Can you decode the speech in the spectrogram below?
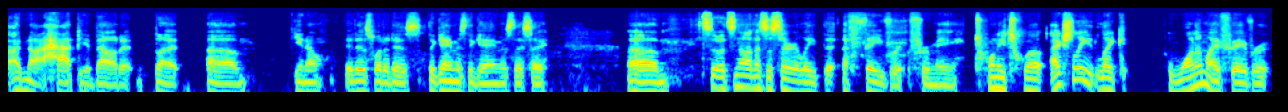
I'm not happy about it, but um, you know, it is what it is. The game is the game, as they say. Um, so it's not necessarily the, a favorite for me. 2012, actually, like one of my favorite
